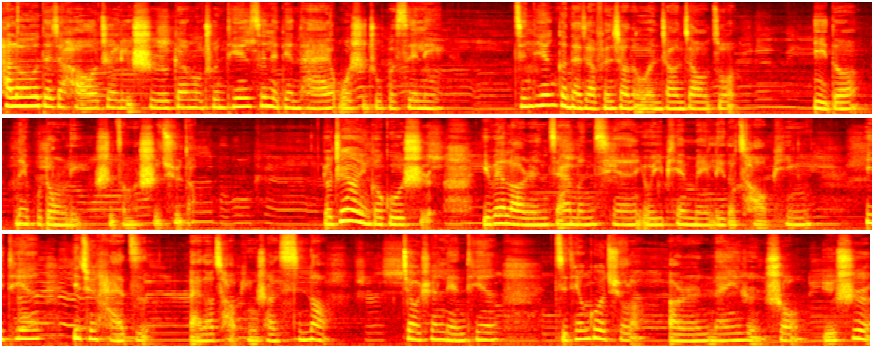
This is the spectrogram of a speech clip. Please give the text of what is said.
Hello，大家好，这里是甘露春天心理电台，我是主播 c e l i n e 今天跟大家分享的文章叫做《你的内部动力是怎么失去的》。有这样一个故事：一位老人家门前有一片美丽的草坪，一天，一群孩子来到草坪上嬉闹，叫声连天。几天过去了，老人难以忍受，于是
